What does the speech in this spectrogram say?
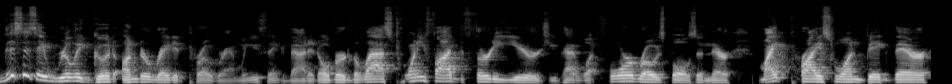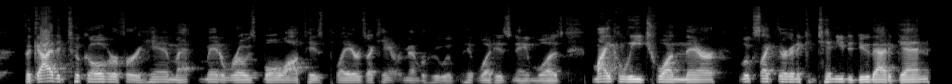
this is a really good underrated program when you think about it. Over the last 25 to 30 years, you've had what four Rose Bowls in there. Mike Price won big there. The guy that took over for him made a Rose Bowl off his players. I can't remember who what his name was. Mike Leach won there. Looks like they're going to continue to do that again.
